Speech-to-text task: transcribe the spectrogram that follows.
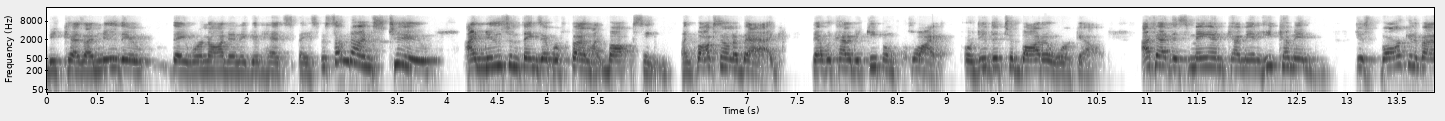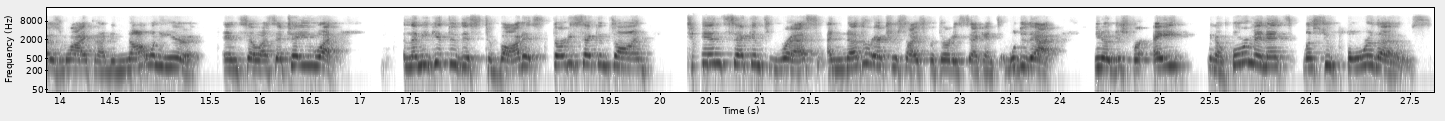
because I knew they they were not in a good headspace. But sometimes too, I knew some things that were fun, like boxing, like boxing on a bag that would kind of keep them quiet or do the Tabata workout. I've had this man come in and he'd come in just barking about his wife, and I did not want to hear it. And so I said, Tell you what, let me get through this Tabata. It's 30 seconds on, 10 seconds rest, another exercise for 30 seconds. We'll do that, you know, just for eight, you know, four minutes. Let's do four of those.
